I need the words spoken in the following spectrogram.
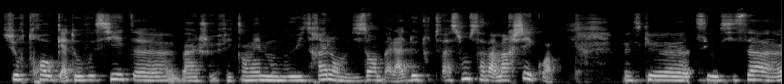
sur trois ou quatre ovocytes, euh, bah je fais quand même mon ovitrel en me disant bah là de toute façon ça va marcher quoi. Parce que c'est aussi ça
